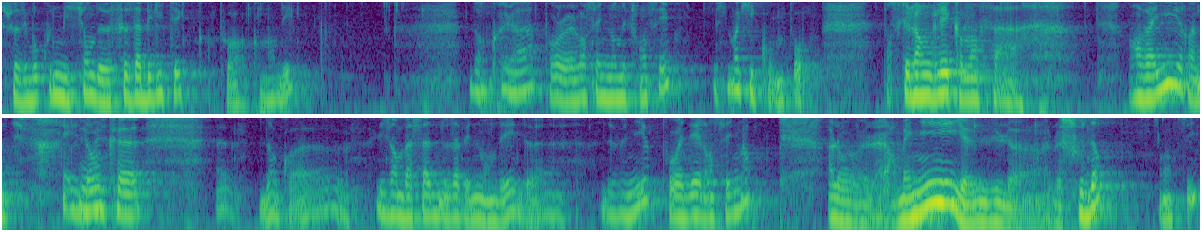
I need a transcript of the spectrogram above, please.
je faisais beaucoup de missions de faisabilité, pour, comme on dit. Donc voilà, pour l'enseignement du français, c'est moi qui compte pour, parce que l'anglais commence à envahir un petit peu, et donc. Donc, euh, les ambassades nous avaient demandé de, venir pour aider l'enseignement. Alors, l'Arménie, il y a eu le, Soudan aussi.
